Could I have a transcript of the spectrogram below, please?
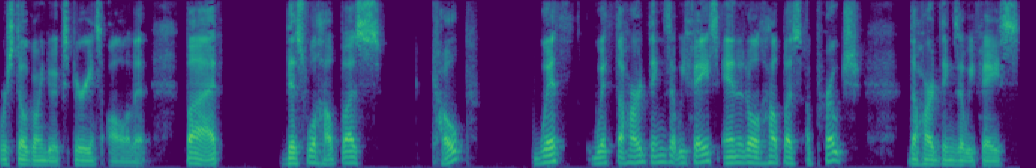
We're still going to experience all of it. But this will help us cope with with the hard things that we face and it'll help us approach the hard things that we face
